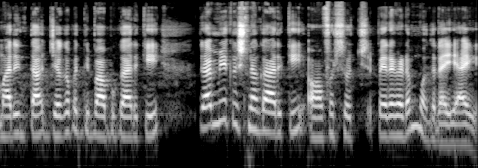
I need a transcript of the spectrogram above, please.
మరింత జగపతి బాబు గారికి రమ్యకృష్ణ గారికి ఆఫర్స్ వచ్చి పెరగడం మొదలయ్యాయి.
